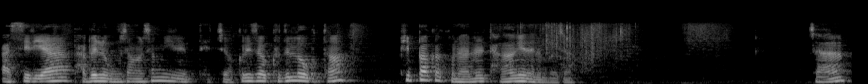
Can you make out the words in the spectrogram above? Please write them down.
아시리아, 바벨론 우상을 섬기게 됐죠. 그래서 그들로부터 핍박과 고난을 당하게 되는 거죠. 자,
